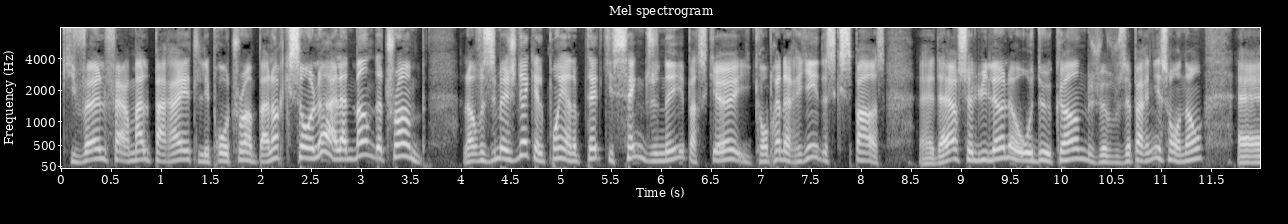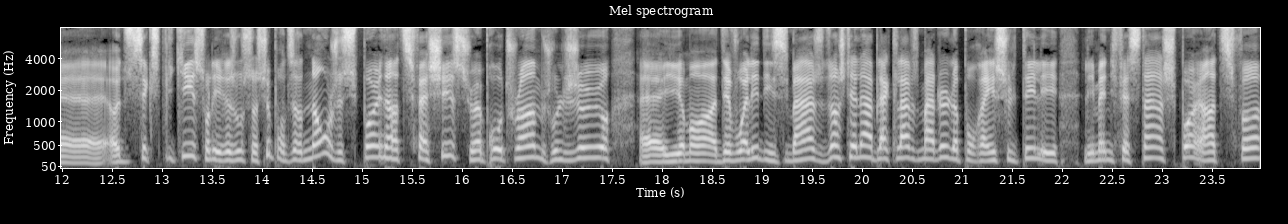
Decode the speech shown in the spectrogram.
qui veulent faire mal paraître les pro-Trump, alors qu'ils sont là à la demande de Trump. Alors, vous imaginez à quel point il y en a peut-être qui saignent du nez parce qu'ils comprennent rien de ce qui se passe. Euh, D'ailleurs, celui-là, là, aux deux cornes, je vais vous épargner son nom, euh, a dû s'expliquer sur les réseaux sociaux pour dire non, je suis pas un antifasciste, je suis un pro-Trump, je vous le jure. Euh, il m'a dévoilé des images. Non, j'étais là à Black Lives Matter là, pour insulter les, les manifestants. Je suis pas un antifa.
